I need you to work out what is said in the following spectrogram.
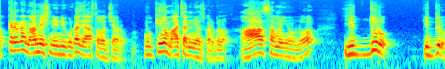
ఒక్కరైనా నామినేషన్ వేయకుండా చేస్తూ వచ్చారు. ముఖ్యంగా మాచారం నియోజకవర్గంలో. ఆ సమయంలో ఇద్దరు ఇద్దరు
